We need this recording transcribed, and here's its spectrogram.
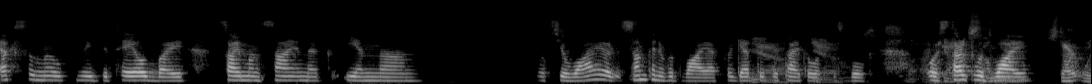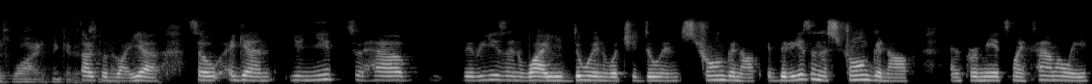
excellently detailed by simon sinek in um, what's your why or something with why i forget yeah, the, the, title yeah. of this book or start with why start with why i think it start is. with why yeah so again you need to have the reason why you're doing what you're doing strong enough. If the reason is strong enough and for me it's my family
